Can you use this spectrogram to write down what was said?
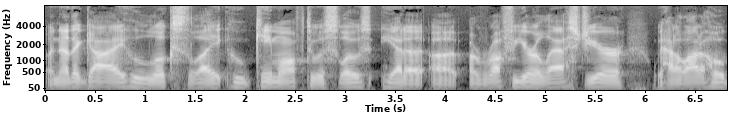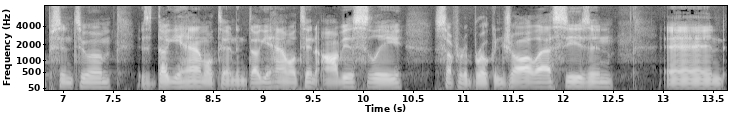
Another guy who looks like who came off to a slow. He had a, a, a rough year last year. We had a lot of hopes into him. Is Dougie Hamilton, and Dougie Hamilton obviously suffered a broken jaw last season, and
